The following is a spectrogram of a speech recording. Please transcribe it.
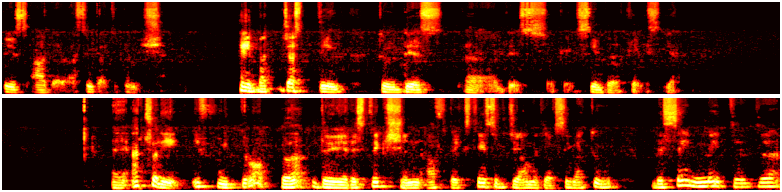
this other asymptotic condition. Okay, but just think to this, uh, this, okay, simple case, yeah. Uh, actually, if we drop uh, the restriction of the extrinsic geometry of sigma 2, the same method uh,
